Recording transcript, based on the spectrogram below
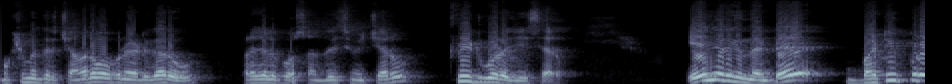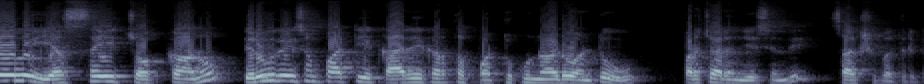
ముఖ్యమంత్రి చంద్రబాబు నాయుడు గారు ప్రజలకు సందేశం ఇచ్చారు. ట్వీట్ కూడా చేశారు. ఏం జరిగిందంటే బటిప్రోలు ఎస్ఐ చొక్కాను తెలుగుదేశం పార్టీ కార్యకర్త పట్టుకున్నాడు అంటూ ప్రచారం చేసింది సాక్షి పత్రిక.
